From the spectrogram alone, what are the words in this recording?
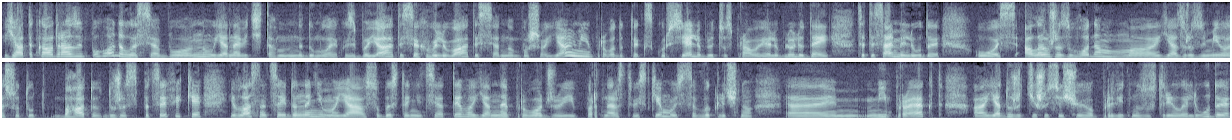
Я така одразу й погодилася, бо ну я навіть там не думала якось боятися, хвилюватися. Ну бо що я вмію проводити екскурсії, я люблю цю справу, я люблю людей. Це ті самі люди. Ось, але вже згодом е, я зрозуміла, що тут багато дуже специфіки, і власне це і донині моя особиста ініціатива. Я не проводжу її в партнерстві з кимось. Це виключно е, мій проект. Я дуже тішуся, що його привітно зустріли люди,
